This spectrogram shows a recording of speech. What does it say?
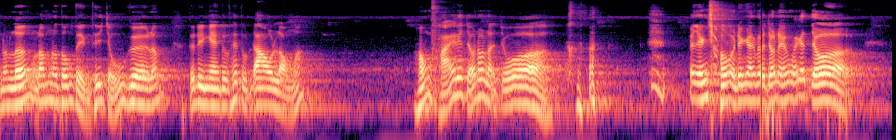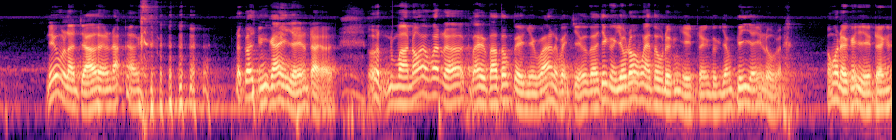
Nó lớn lắm, nó tốn tiền, thí chủ ghê lắm. Tôi đi ngang tôi thấy tôi đau lòng á. Không phải cái chỗ đó là chùa. Cái những chỗ mà đi ngang tôi, chỗ này không phải cái chùa. Nếu mà là chợ thì nó đắt hơn. Nó có những cái như vậy đó, trời ơi. Mà nói không hết được. Tại ta tốn tiền nhiều quá là phải chịu thôi. Chứ còn vô đó không ai tu được gì trường được giống ký giấy luôn rồi không có được cái gì hết trơn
